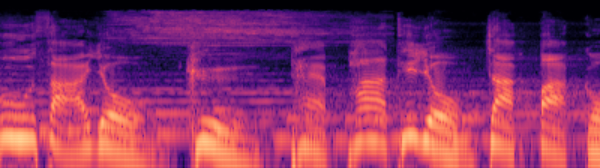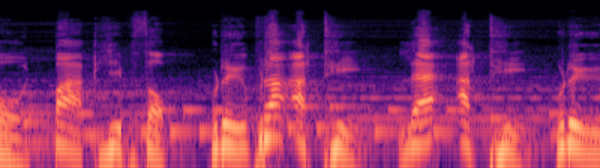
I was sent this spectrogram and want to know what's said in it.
ภูสาโยง คือแถบผ้าที่โยงจากปากโกดปากหีบศพ หรือพระอัฐิ และอัฐิ หรือ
